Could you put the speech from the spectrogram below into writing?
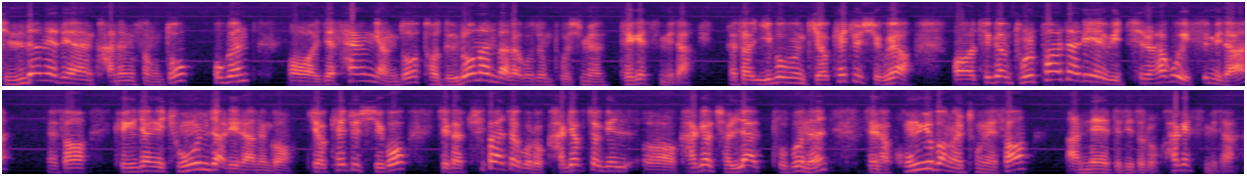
진단에 대한 가능성도 혹은 어 이제 사용량도 더 늘어난다라고 좀 보시면 되겠습니다. 그래서 이 부분 기억해 주시고요. 어 지금 돌파 자리에 위치를 하고 있습니다. 그래서 굉장히 좋은 자리라는 거 기억해 주시고 제가 추가적으로 가격적인 어, 가격 전략 부분은 제가 공유방을 통해서 안내해 드리도록 하겠습니다.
